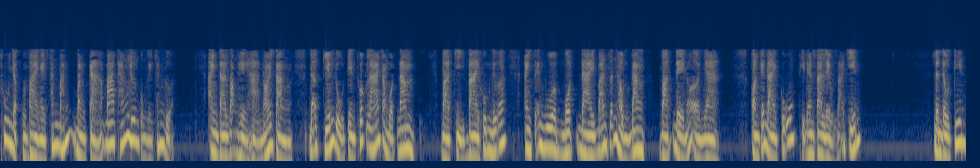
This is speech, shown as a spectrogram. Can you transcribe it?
Thu nhập của vài ngày săn bắn bằng cả ba tháng lương của người chăn ngựa. Anh ta giọng hề hà nói rằng đã kiếm đủ tiền thuốc lá trong một năm, và chỉ vài hôm nữa anh sẽ mua một đài bán dẫn hồng đăng và để nó ở nhà. Còn cái đài cũ thì đem ra lều dã chiến. Lần đầu tiên,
